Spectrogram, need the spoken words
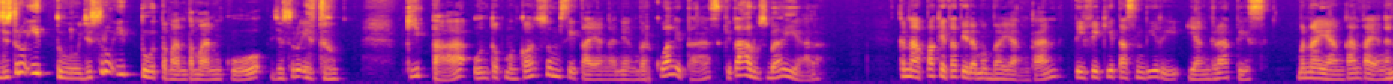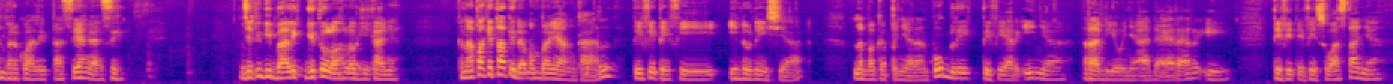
justru itu, justru itu teman-temanku, justru itu. Kita untuk mengkonsumsi tayangan yang berkualitas, kita harus bayar. Kenapa kita tidak membayangkan TV kita sendiri yang gratis menayangkan tayangan berkualitas ya nggak sih? Jadi dibalik gitu loh logikanya. Kenapa kita tidak membayangkan TV-TV Indonesia, lembaga penyiaran publik, TVRI-nya, radionya ada RRI, TV-TV swastanya,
